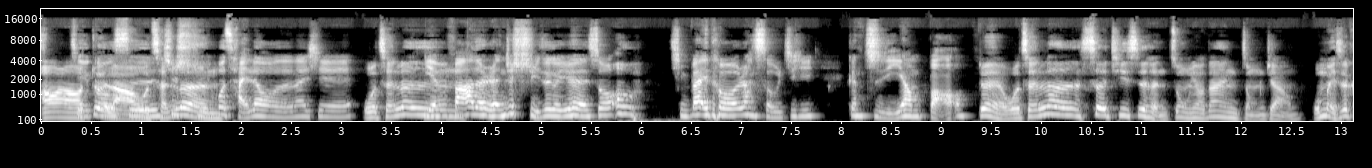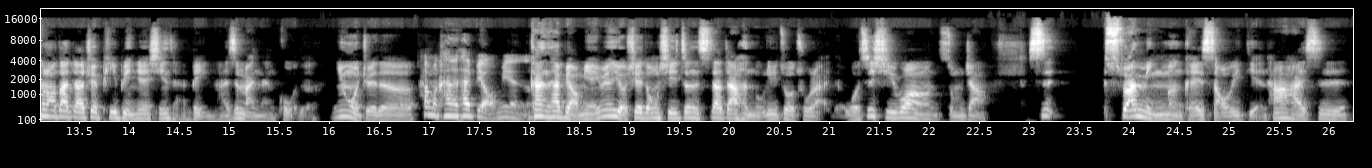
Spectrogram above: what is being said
哦，对啦，我承认或材料的那些，我承认研发的人去许这个愿，说哦，请拜托让手机跟纸一样薄。对我承认设计是很重要，但怎么讲？我每次看到大家去批评这些新产品，还是蛮难过的，因为我觉得他们看的太表面了，看的太表面。因为有些东西真的是大家很努力做出来的。我是希望怎么讲，是酸民们可以少一点，他还是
